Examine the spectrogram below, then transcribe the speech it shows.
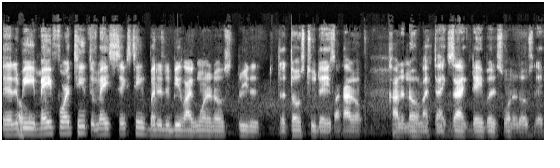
It'll okay. be May fourteenth or May sixteenth, but it'll be like one of those three to, to those two days. Like I don't kind of know like the exact day, but it's one of those days.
